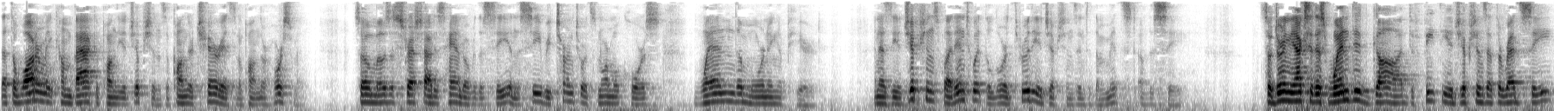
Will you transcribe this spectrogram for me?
that the water may come back upon the Egyptians, upon their chariots, and upon their horsemen. So Moses stretched out his hand over the sea, and the sea returned to its normal course when the morning appeared. And as the Egyptians fled into it, the Lord threw the Egyptians into the midst of the sea. So during the Exodus, when did God defeat the Egyptians at the Red Sea?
